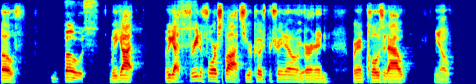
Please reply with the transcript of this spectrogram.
Both. both? we got we got three to four spots. Your coach Petrino and Vernon. We're gonna close it out. You know,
